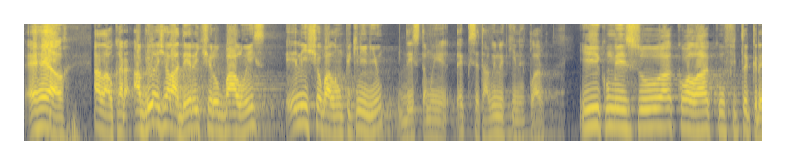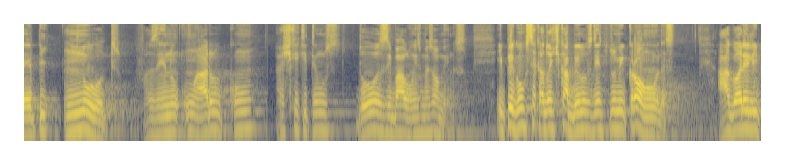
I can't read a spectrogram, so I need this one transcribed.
é real. Olha lá, o cara abriu a geladeira e tirou balões. Ele encheu o balão pequenininho, desse tamanho, é que você tá vendo aqui, né, claro. E começou a colar com fita crepe um no outro, fazendo um aro com, acho que aqui tem uns 12 balões mais ou menos e pegou um secador de cabelos dentro do micro-ondas. Agora ele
